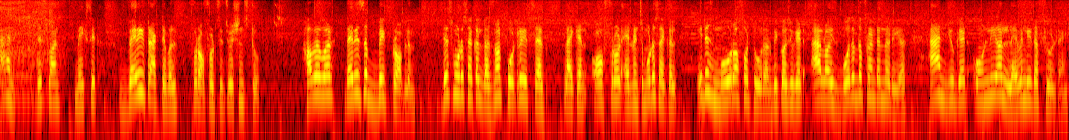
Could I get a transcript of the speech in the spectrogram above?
and this one makes it very tractable for off-road situations too. However, there is a big problem. This motorcycle does not portray itself like an off-road adventure motorcycle. It is more of a tourer because you get alloys both at the front and the rear and you get only a 11 litre fuel tank.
